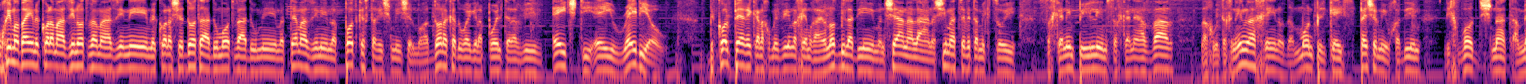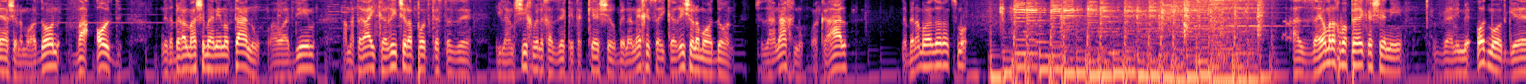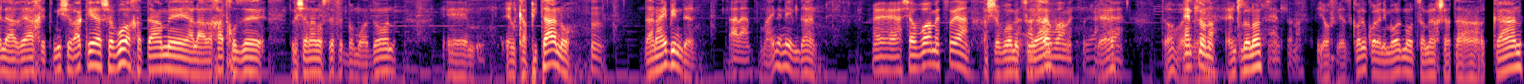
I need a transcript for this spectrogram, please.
ברוכים הבאים לכל המאזינות והמאזינים, לכל השדות האדומות והאדומים. אתם מאזינים לפודקאסט הרשמי של מועדון הכדורגל הפועל תל אביב, HTA Radio. בכל פרק אנחנו מביאים לכם רעיונות בלעדיים עם אנשי הנהלה, אנשים מהצוות המקצועי, שחקנים פעילים, שחקני עבר, ואנחנו מתכננים להכין עוד המון פרקי ספיישל מיוחדים לכבוד שנת המאה של המועדון, ועוד. נדבר על מה שמעניין אותנו, האוהדים. המטרה העיקרית של הפודקאסט הזה היא להמשיך ולחזק את הקשר בין הנכס העיקרי של המועדון, שזה אנחנו, הקהל, לבין המועדון עצמו. אז היום אנחנו בפרק השני, ואני מאוד מאוד גאה לארח את מי שרק השבוע חתם אה, על הארכת חוזה לשנה נוספת במועדון, אה, אל קפיטנו, דן אייבינדר. אהלן. מה העניינים, דן? אה, השבוע מצוין. השבוע מצוין? השבוע מצוין, כן? כן. טוב, אין תלונות. אין תלונות? אין תלונות. יופי, אז קודם כל אני מאוד מאוד שמח שאתה כאן,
